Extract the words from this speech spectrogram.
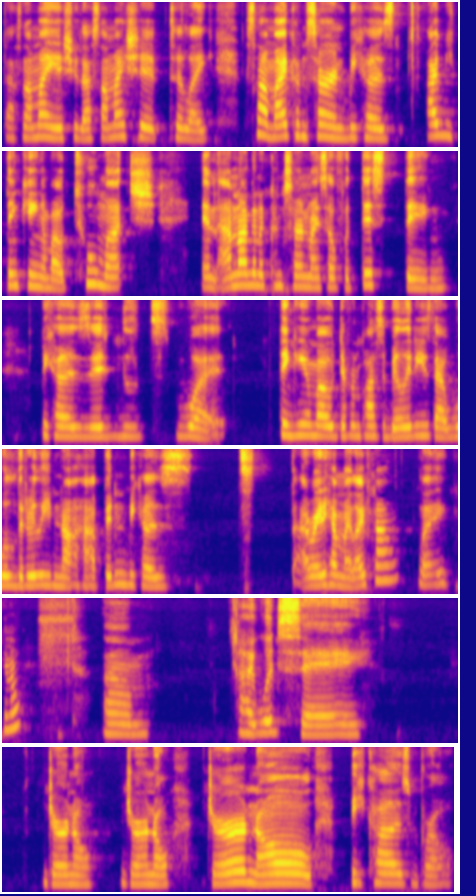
That's not my issue. That's not my shit to like it's not my concern because I be thinking about too much and I'm not going to concern myself with this thing because it's what thinking about different possibilities that will literally not happen because I already have my life now. Like, you know? Um, I would say journal, journal, journal. Because, bro,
